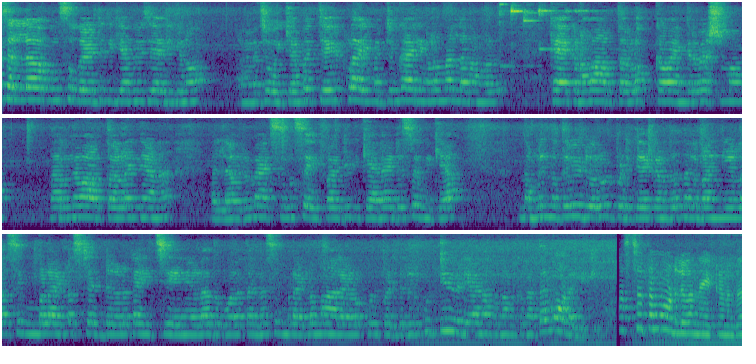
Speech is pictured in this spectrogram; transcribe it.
ഫ്രണ്ട്സ് എല്ലാവർക്കും സുഖമായിട്ടിരിക്കാന്ന് വിചാരിക്കണോ അങ്ങനെ ചോദിക്കാൻ പറ്റിയ ഒരു ക്ലൈമറ്റും കാര്യങ്ങളും അല്ല. നമ്മൾ കേൾക്കണ വാർത്തകളൊക്കെ ഭയങ്കര വിഷമം നിറഞ്ഞ വാർത്തകൾ തന്നെയാണ്. എല്ലാവരും മാക്സിമം സേഫ് ആയിട്ട് ഇരിക്കാനായിട്ട് ശ്രമിക്കുക. നമ്മൾ ഇന്നത്തെ വീഡിയോയിൽ ഉൾപ്പെടുത്തിയേക്കുന്നത് നല്ല ഭംഗിയുള്ള സിമ്പിൾ ആയിട്ടുള്ള സ്റ്റഡുകൾ കൈച്ചേനുകൾ അതുപോലെ തന്നെ സിമ്പിൾ ആയിട്ടുള്ള മാലകളൊക്കെ ഉൾപ്പെടുത്തിയിട്ട് ഒരു കുട്ടി വീഡിയോ ആണ്. അപ്പോൾ നമുക്ക് ഇന്നത്തെ മോഡലിലേക്ക് ഫസ്റ്റത്തെ മോഡൽ വന്നേക്കുന്നത്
